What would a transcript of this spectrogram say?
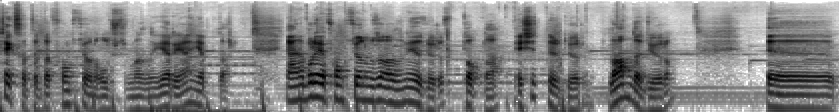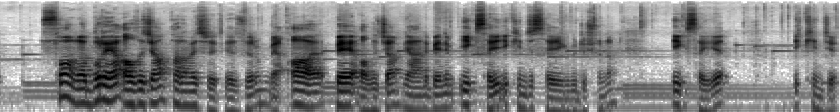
tek satırda fonksiyonu oluşturmanıza yarayan yapılar. Yani buraya fonksiyonumuzun adını yazıyoruz. Topla eşittir diyorum. Lambda diyorum. E, sonra buraya alacağım parametreyi yazıyorum. Yani A, B alacağım. Yani benim ilk sayı ikinci sayı gibi düşünün. İlk sayı ikinci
